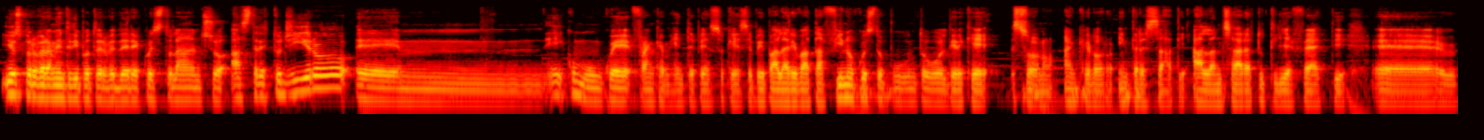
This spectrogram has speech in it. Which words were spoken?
Io spero veramente di poter vedere questo lancio a stretto giro e, mm, e comunque, francamente, penso che se PayPal è arrivata fino a questo punto vuol dire che sono anche loro interessati a lanciare a tutti gli effetti eh,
